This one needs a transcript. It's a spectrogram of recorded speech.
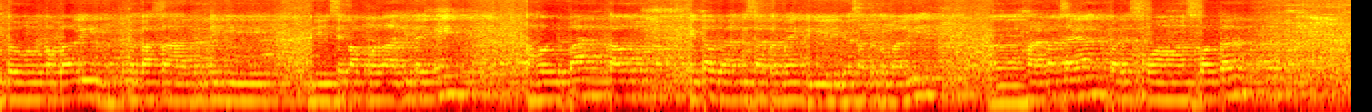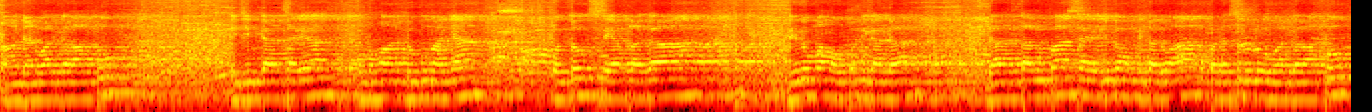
untuk kembali ke kasta tertinggi di sepak bola kita ini tahun depan tahun kita udah bisa bermain di Liga 1 kembali uh, harapan saya kepada semua supporter uh, dan warga Lampung izinkan saya memohon dukungannya untuk setiap laga di rumah maupun di kandang. Dan tak lupa saya juga meminta doa kepada seluruh warga Lampung.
